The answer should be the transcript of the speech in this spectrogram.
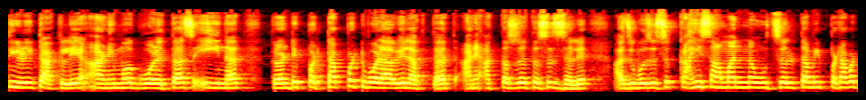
तिळ टाकले आणि मग वळताच येईनात. कारण ते पटापट वळावे लागतात आणि आत्तासुद्धा तसंच तसंच आहे आजूबाजूचं काही सामान न उचलता मी पटापट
